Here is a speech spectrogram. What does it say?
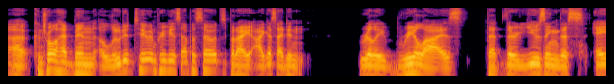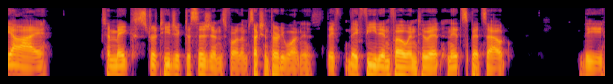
Uh, control had been alluded to in previous episodes, but I, I guess I didn't really realize that they're using this AI to make strategic decisions for them. Section thirty one is they they feed info into it, and it spits out the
